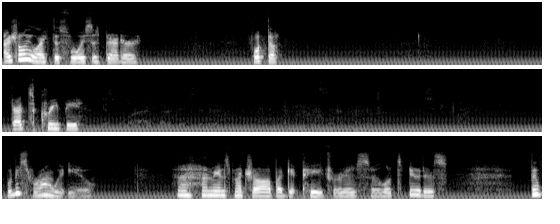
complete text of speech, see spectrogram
I actually like this voice is better. What the? That's creepy. Guess Ballora has better things to do. What's that? That should be fun. What is wrong with you? Eh, I mean, it's my job. I get paid for this, so let's do this. Boop.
